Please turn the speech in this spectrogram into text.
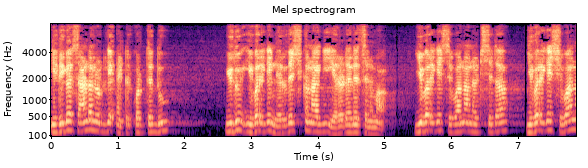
ಇದೀಗ ಸ್ಯಾಂಡಲ್ವುಡ್ಗೆ ಎಂಟ್ರಿ ಕೊಡ್ತಿದ್ದು ಇದು ಇವರಿಗೆ ನಿರ್ದೇಶಕನಾಗಿ ಎರಡನೇ ಸಿನಿಮಾ. ಇವರಿಗೆ ಶಿವಣ್ಣ ನಟಿಸಿದ, ಇವರಿಗೆ ಶಿವಣ್ಣ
